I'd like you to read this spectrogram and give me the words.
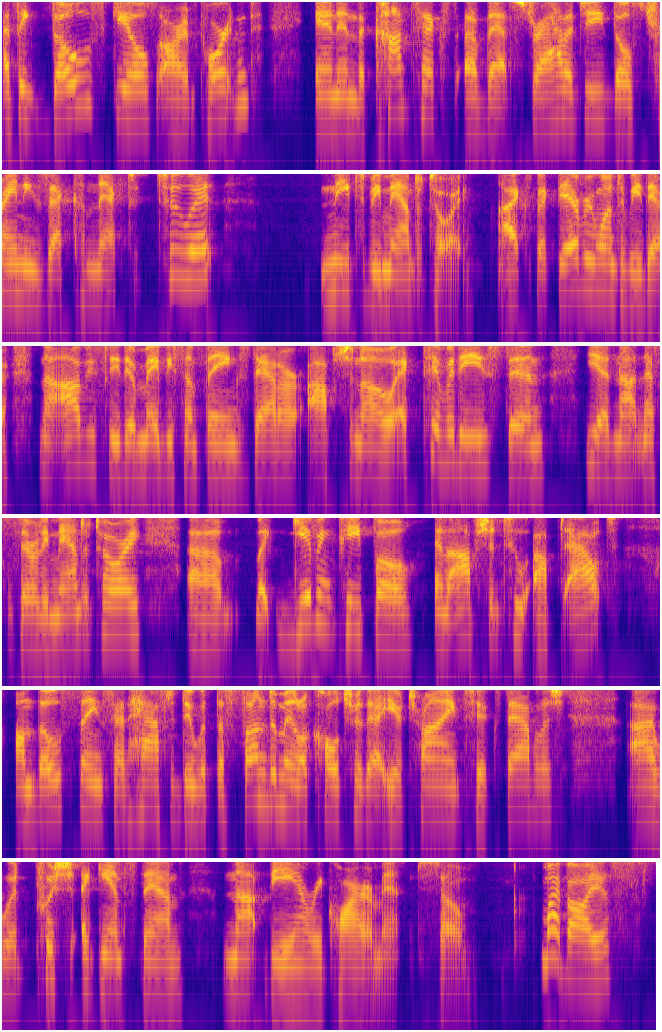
I think those skills are important. And in the context of that strategy, those trainings that connect to it need to be mandatory. I expect everyone to be there. Now, obviously, there may be some things that are optional activities, then, yeah, not necessarily mandatory. Um, but giving people an option to opt out on those things that have to do with the fundamental culture that you're trying to establish, I would push against them not being a requirement. So, my bias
